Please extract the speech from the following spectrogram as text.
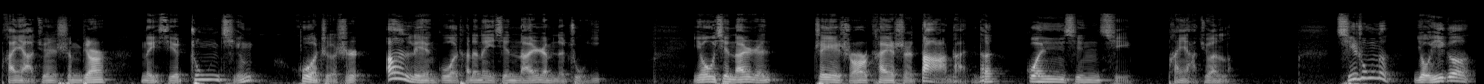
潘亚娟身边那些钟情或者是暗恋过她的那些男人们的注意。有些男人这时候开始大胆的关心起潘亚娟了，其中呢有一个。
